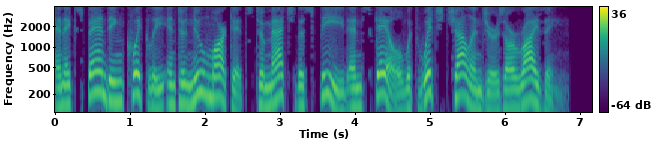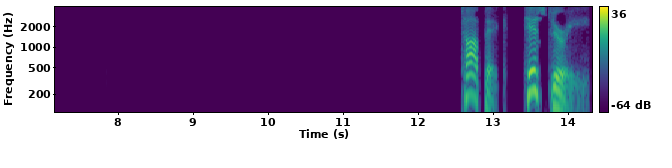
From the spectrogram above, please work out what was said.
and expanding quickly into new markets to match the speed and scale with which challengers are rising. History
